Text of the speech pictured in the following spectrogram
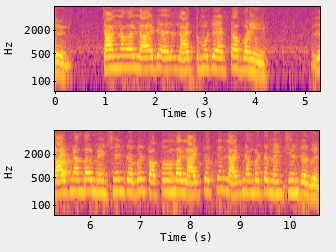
দেবেন। চার নাম্বার লাইট লাইট তো মোটে একটা পড়েনি। লাইট নাম্বার মেনশন করবেন কত নাম্বার লাইট হচ্ছেন লাইট নাম্বারটা মেনশন করবেন।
